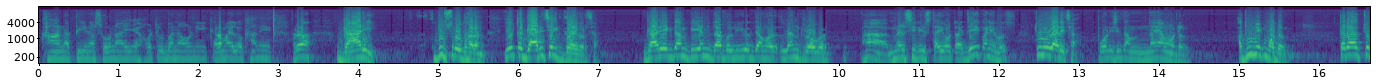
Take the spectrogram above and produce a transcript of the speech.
खाना, पिना सोना या होटल बनाउने, रमाइलो खाने, र गाडी, दोस्रो उदाहरण। एउटा गाडी चाहिँ एक ड्राइभर छ। गाडी एकदम बिएमडब्ल्यू एकदम ल्यान्ड रोभर हा मेर्सिडिज टयोटा जे पनि होस् ठुलो गाडी छ। पोलिस एकदम नयाँ मोडल आधुनिक मोडल तर त्यो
